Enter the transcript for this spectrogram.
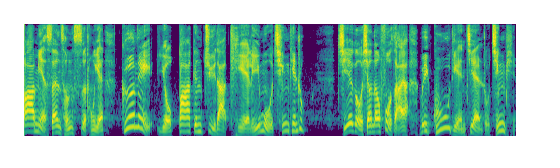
八面三层四重檐，阁内有八根巨大铁梨木擎天柱，结构相当复杂呀，为古典建筑精品。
